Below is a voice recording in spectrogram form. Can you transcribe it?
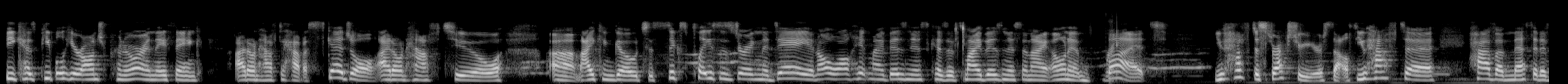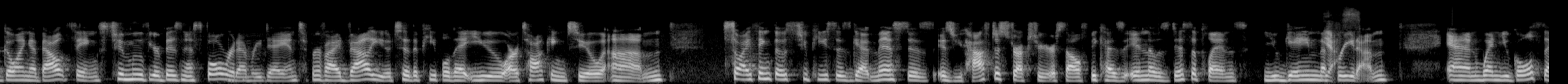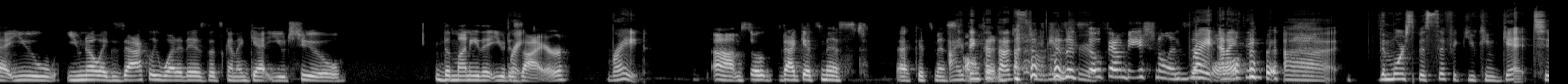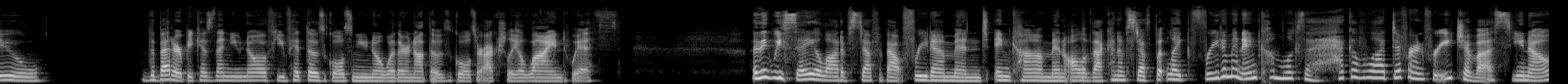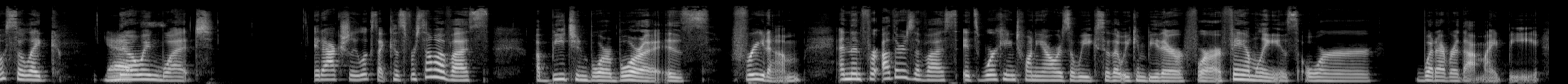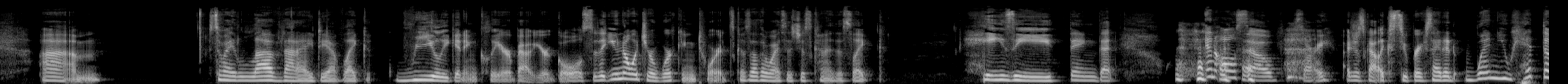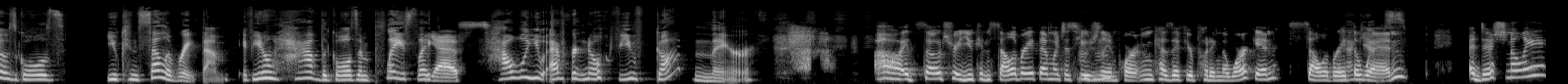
because people hear entrepreneur and they think, I don't have to have a schedule. I don't have to, um, I can go to six places during the day and, oh, I'll hit my business because it's my business and I own it. Right. But you have to structure yourself. You have to have a method of going about things to move your business forward mm-hmm. every day and to provide value to the people that you are talking to. Um, so I think those two pieces get missed is is you have to structure yourself because in those disciplines you gain the yes. freedom and when you goal set, you you know exactly what it is that's going to get you to the money that you desire. Right. right. Um, so that gets missed. That gets missed. I think that that's because totally it's so foundational and simple. right. And I think uh, the more specific you can get to, the better, because then you know if you've hit those goals and you know whether or not those goals are actually aligned with I think we say a lot of stuff about freedom and income and all of that kind of stuff, but like freedom and income looks a heck of a lot different for each of us, you know? So like yes. knowing what it actually looks like. Cause for some of us, a beach in Bora Bora is freedom. And then for others of us, it's working 20 hours a week so that we can be there for our families or whatever that might be. Um, so I love that idea of like really getting clear about your goals so that you know what you're working towards. Cause otherwise it's just kind of this like hazy thing that, and also, sorry, I just got like super excited. When you hit those goals, you can celebrate them. If you don't have the goals in place, like, yes, how will you ever know if you've gotten there? Oh, it's so true. You can celebrate them, which is hugely mm-hmm. important because if you're putting the work in, celebrate Heck the yes. win. Additionally,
